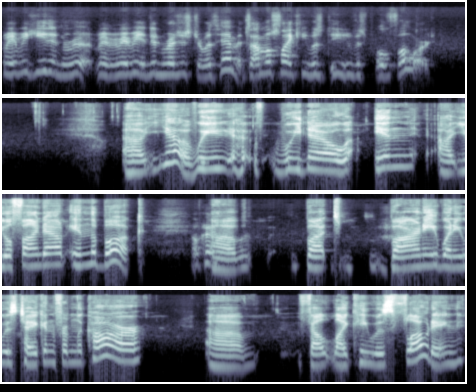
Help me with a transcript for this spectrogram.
maybe he didn't re- maybe it didn't register with him. It's almost like he was he was pulled forward. Uh, yeah, we we know in uh, you'll find out in the book. Okay. Uh, but Barney, when he was taken from the car, uh, felt like he was floating,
